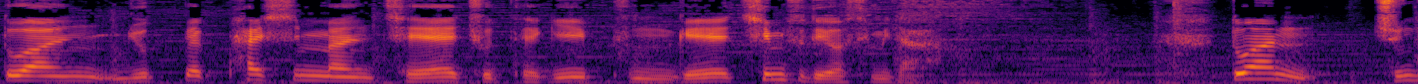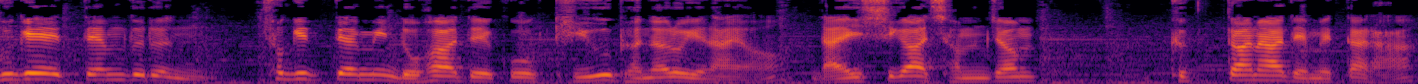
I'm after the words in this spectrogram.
또한 680만 채의 주택이 붕괴 침수되었습니다. 또한 중국의 댐들은 초기 댐이 노화되고 기후변화로 인하여 날씨가 점점 극단화됨에 따라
